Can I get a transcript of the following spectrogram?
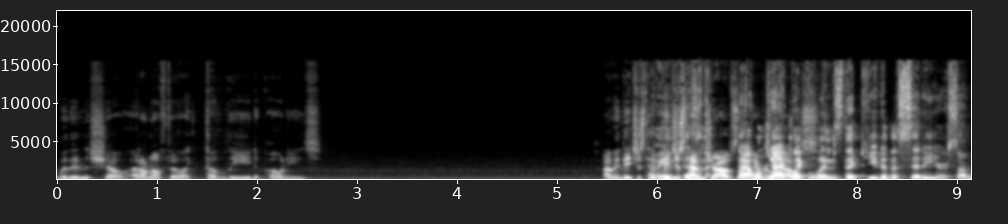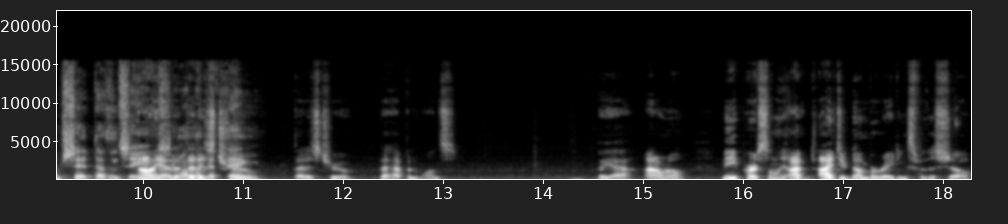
within the show. I don't know if they're like the lead ponies. I mean, they just I have, mean, they just have jobs like Applejack like wins the key to the city or some shit, doesn't she? oh yeah, She that, won, that like, is true. thing. That is true. That happened once. But yeah, I don't know. Me personally, I I do number ratings for this show.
